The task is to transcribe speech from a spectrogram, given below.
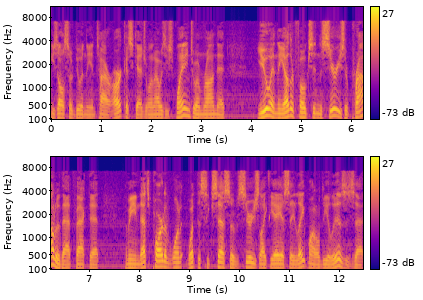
he's also doing the entire ARCA schedule. And I was explaining to him, Ron, that you and the other folks in the series are proud of that fact that I mean, that's part of what, what the success of series like the ASA late model deal is, is that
